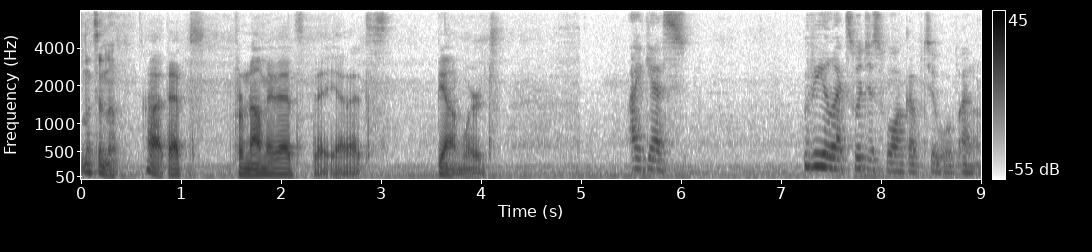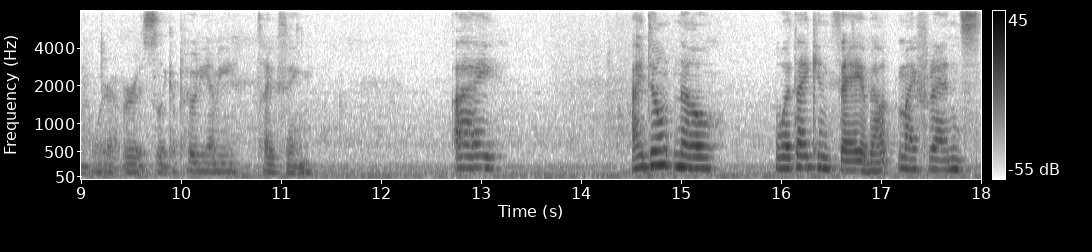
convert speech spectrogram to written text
that's enough. Uh, that's from Name. That's that, yeah. That's beyond words. I guess VLX would just walk up to I don't know wherever it's like a podiumy type thing. I I don't know what I can say about my friends.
